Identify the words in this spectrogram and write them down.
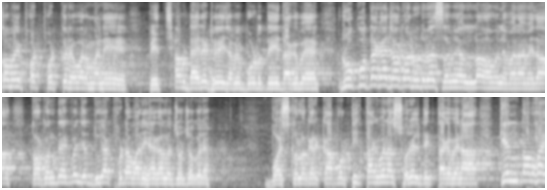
সময় ফটফট করে আবার মানে পেচ্ছাপ ডাইরেক্ট হয়ে যাবে পড়তেই থাকবে। রুকু থেকে যখন উঠবে সময় আল্লাহ তখন দেখবেন যে দুই এক ফোটা বাড়ি হয়ে গেল, চোঁচো করে। বয়স্ক লোকের কাপড় ঠিক থাকবে না, শরীর ঠিক থাকবে না। কিন্তু ভাই,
